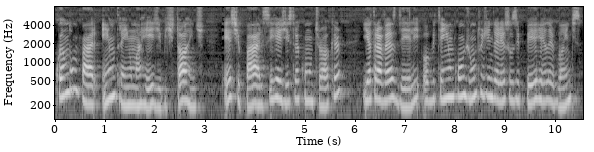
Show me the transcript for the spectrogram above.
Quando um par entra em uma rede BitTorrent, este par se registra com o tracker e, através dele, obtém um conjunto de endereços IP relevantes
